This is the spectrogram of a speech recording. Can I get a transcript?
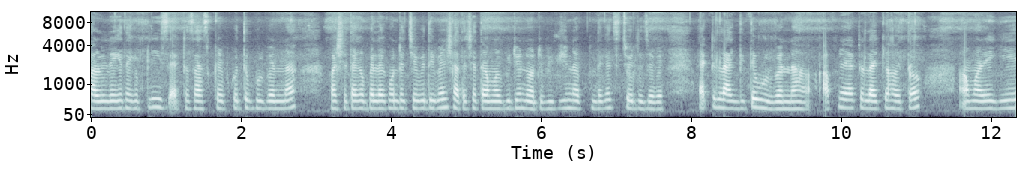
ভালো লেগে থাকে প্লিজ একটা সাবস্ক্রাইব করতে ভুলবেন না। পাশে থাকা বেলাইকনটা চেপে দিবেন, সাথে সাথে আমার ভিডিও নোটিফিকেশন আপনাদের কাছে চলে যাবে। একটা লাইক দিতে ভুলবেন না। আপনার একটা লাইকে হয়তো আমার এগিয়ে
